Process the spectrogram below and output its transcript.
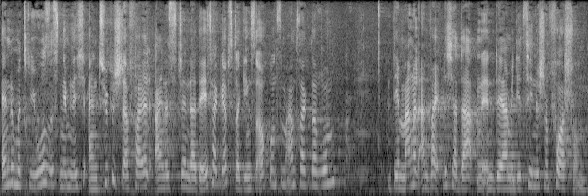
Endometriose ist nämlich ein typischer Fall eines Gender Data Gaps. Da ging es auch bei uns im Antrag darum, dem Mangel an weiblicher Daten in der medizinischen Forschung.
